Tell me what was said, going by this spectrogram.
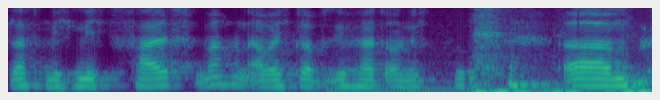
lass mich nichts falsch machen, aber ich glaube, sie hört auch nicht zu. ähm,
